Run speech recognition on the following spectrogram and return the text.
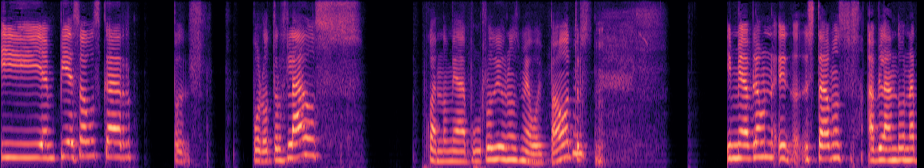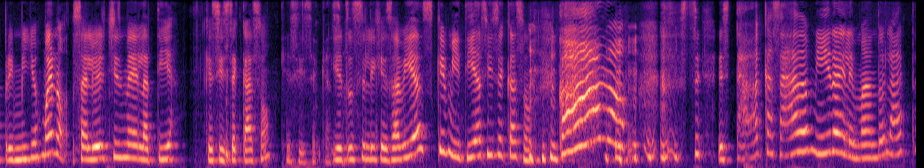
Y empiezo a buscar, pues, por otros lados. Cuando me aburro de unos, me voy para otros. Y me habla un, eh, estábamos hablando una primillo. Bueno, salió el chisme de la tía, que sí se casó. Que sí se casó. Y entonces le dije, ¿sabías que mi tía sí se casó? ¿Cómo? Se- Estaba casada, mira, y le mando el acta.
